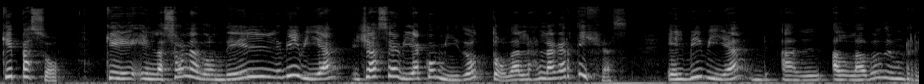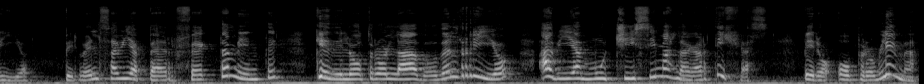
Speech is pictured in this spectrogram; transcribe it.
qué pasó? Que en la zona donde él vivía ya se había comido todas las lagartijas. Él vivía al, al lado de un río, pero él sabía perfectamente que del otro lado del río había muchísimas lagartijas. Pero, oh problema,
